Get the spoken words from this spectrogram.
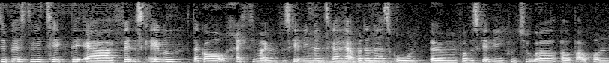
Det bedste ved Tech, det er fællesskabet. Der går rigtig mange forskellige mennesker her på den her skole, øhm, fra forskellige kulturer og baggrunde,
